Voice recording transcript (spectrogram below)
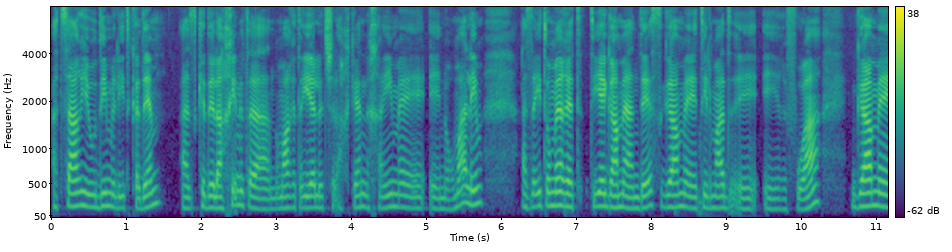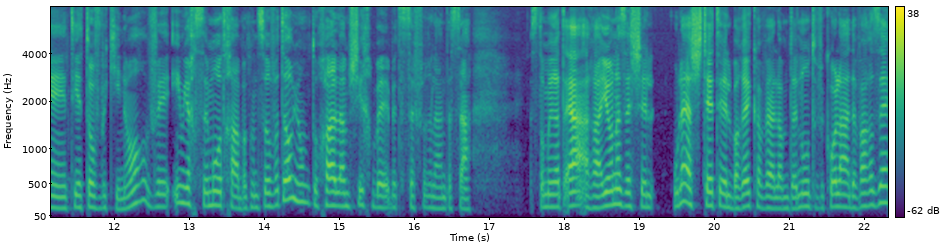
עצר יהודים מלהתקדם, אז כדי להכין את, ה, נאמר, את הילד שלך, כן, לחיים אה, אה, נורמליים, אז היית אומרת, תהיה גם מהנדס, גם אה, תלמד אה, אה, רפואה, גם אה, תהיה טוב בכינור, ואם יחסמו אותך בקונסרבטוריום, תוכל להמשיך בבית הספר להנדסה. זאת אומרת, היה הרעיון הזה של אולי השטטל ברקע והלמדנות וכל הדבר הזה,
